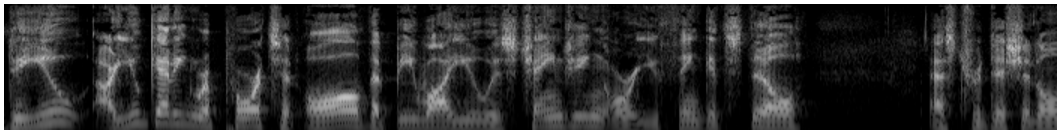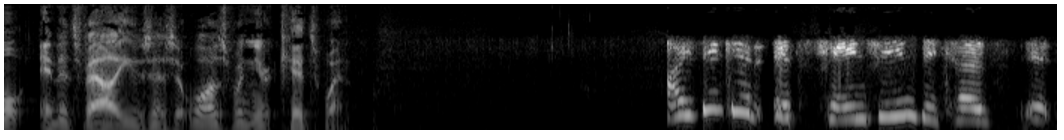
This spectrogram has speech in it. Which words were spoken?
do you are you getting reports at all that BYU is changing, or you think it's still as traditional in its values as it was when your kids went? I think it, it's changing because it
